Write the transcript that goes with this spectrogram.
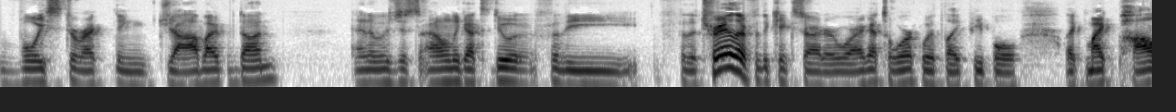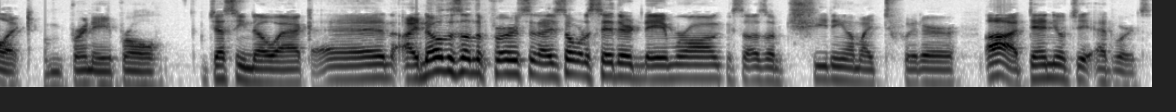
voice directing job I've done, and it was just I only got to do it for the for the trailer for the Kickstarter where I got to work with like people like Mike Pollock, Bryn Apprill, Jesse Nowak, and I know this on the person. I just don't want to say their name wrong, so as I'm cheating on my Twitter, ah, Daniel J. Edwards.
